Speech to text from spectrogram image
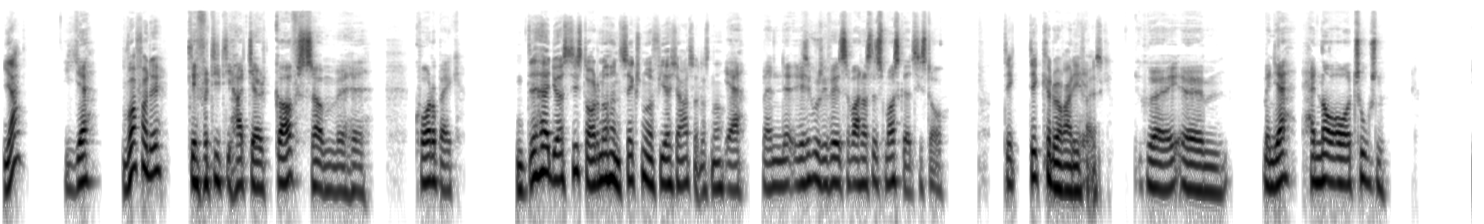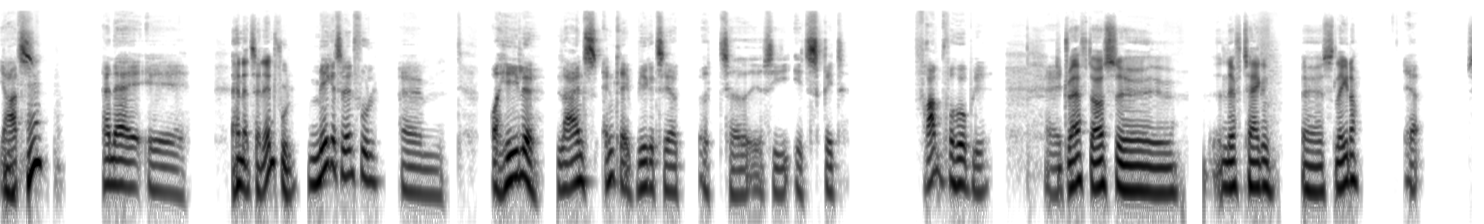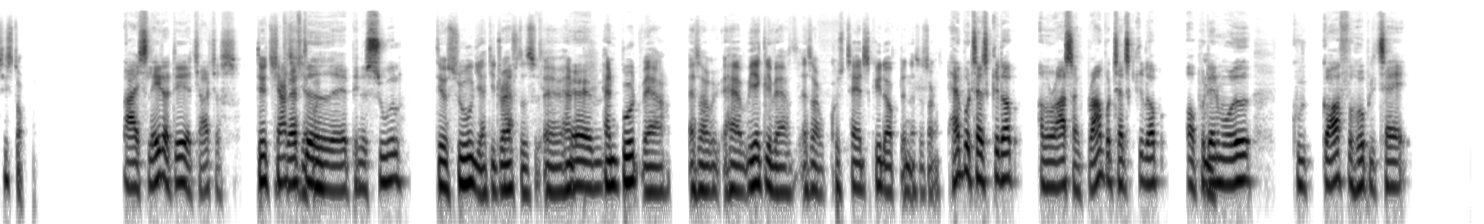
Ja? Ja. Hvorfor det? Det er fordi, de har Jared Goff som øh, quarterback. Det havde de også sidste år, der nåede han 680 yards eller sådan noget. Ja, men øh, hvis jeg ikke husker så var han også lidt småskadet sidste år. Det, det kan du have ret i, faktisk. Det kunne jeg ikke. Øhm, men ja, han når over 1000 yards. Mhm. Han er øh, Han er talentfuld. mega talentfuld, øhm, og hele Lions angreb virker til at, at tage at sige, et skridt frem forhåbentlig. Øh, De drafter også øh, left tackle øh, Slater. Ja. Sidste år. nej, Slater, det er Chargers. Det er Chargers. Draftede øh, Penesul. Det er Sewell, ja, de draftede. Ja. Øh, han, Øhm, han burde være, altså have virkelig været, altså kunne tage et skridt op den her sæson. han burde tage et skridt op, og Amara St. Brown burde tage et skridt op, og på Mm. den måde kunne Goff forhåbentlig tage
